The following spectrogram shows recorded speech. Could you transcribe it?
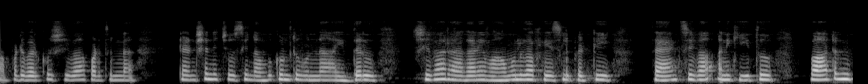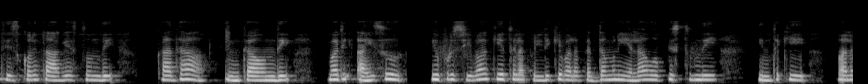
అప్పటి వరకు శివ పడుతున్న టెన్షన్‌ని చూసి నవ్వుకుంటూ ఉన్న ఆ ఇద్దరు శివ రాగానే మామూలుగా ఫేసులు పెట్టి థ్యాంక్స్ శివ అని గీతు వాటర్‌ని తీసుకొని తాగేస్తుంది. కథ ఇంకా ఉంది. మరి ఐసు ఇప్పుడు శివ, గీతుల పెళ్ళికి వాళ్ళ పెద్దమ్మని ఎలా ఒప్పిస్తుంది? ఇంతకీ వాళ్ళ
